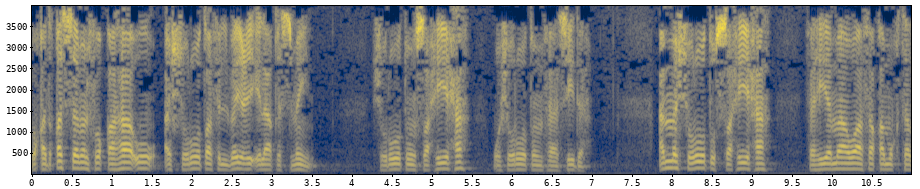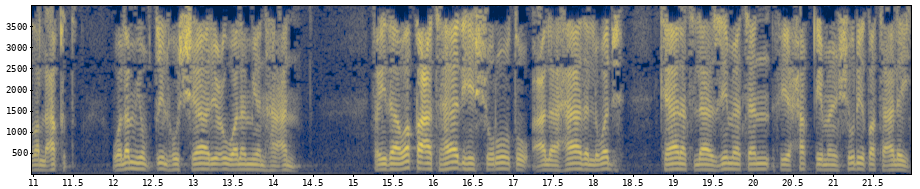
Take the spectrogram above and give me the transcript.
وقد قسم الفقهاء الشروط في البيع إلى قسمين شروط صحيحة وشروط فاسدة. أما الشروط الصحيحة فهي ما وافق مقتضى العقد ولم يبطله الشارع ولم ينه عنه. فإذا وقعت هذه الشروط على هذا الوجه كانت لازمة في حق من شرطت عليه.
